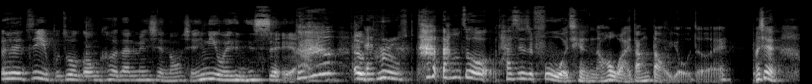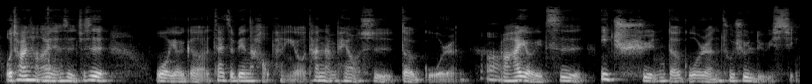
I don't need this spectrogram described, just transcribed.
而且自己不做功课，在那边写东西，你以为你是谁啊？Approved，他当做他是付我钱，然后我来当导游的，哎。而且我突然想到一件事，就是我有一个在这边的好朋友，她男朋友是德国人，然后他有一次一群德国人出去旅行，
